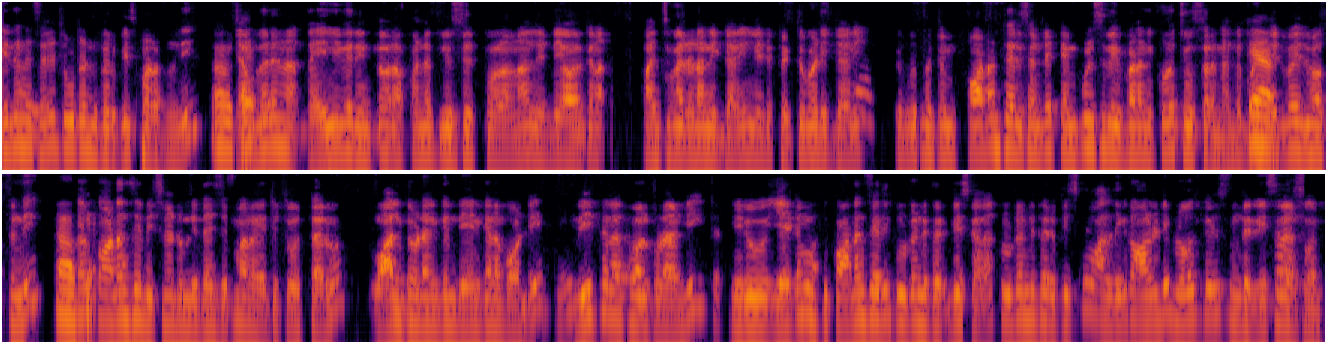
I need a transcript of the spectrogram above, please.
ఏదైనా సరే టూ ట్వంటీ ఫైవ్ రూపీస్ పడుతుంది. ఎవరైనా డైలీ వేర్ ఇంట్లో రఫ్ అండ్ యూస్ చేసుకోవాలన్నా లేదా ఎవరికైనా పంచి పెట్టడానికి కానీ లేదా పెట్టుబడికి కానీ ఇప్పుడు కొంచెం కాటన్ సారీస్ అంటే టెంపుల్స్ ఇవ్వడానికి కూడా చూస్తారండి అంటే బడ్జెట్ వైజ్ వస్తుంది. కాటన్ సారీ ఇచ్చినట్టు ఉంది అని చెప్పి మనం అయితే చూస్తారు. వాళ్ళకి ఇవ్వడానికి కానీ దేనికైనా బాగుంటాయి. రీసెలర్స్ వాళ్ళు కూడా అండి మీరు ఏటం cotton sari two twenty five rupees కదా. టూ ట్వంటీ ఫైవ్ రూపీస్ వాళ్ళ దగ్గర ఆల్రెడీ బ్లౌజ్ పీసెస్ ఉంటాయి రీసెలర్స్ వాళ్ళు.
